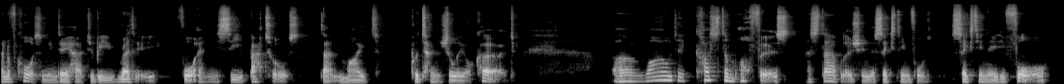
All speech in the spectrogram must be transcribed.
And of course, I mean, they had to be ready for any sea battles that might potentially occur. Uh, while the custom office, established in the 1684,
